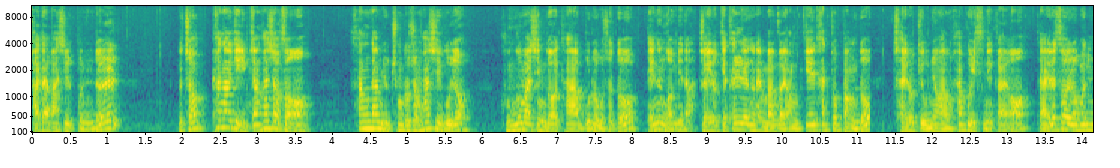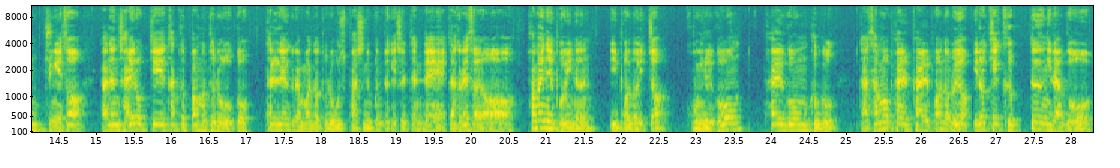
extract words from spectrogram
받아가실 분들 그렇죠? 편하게 입장하셔서 상담 요청도 좀 하시고요. 궁금하신 거 다 물어보셔도 되는 겁니다. 저 이렇게 텔레그램방과 함께 카톡방도 자유롭게 운영하고 있으니까요. 자, 이래서 여러분 중에서 나는 자유롭게 카톡방도 들어오고 텔레그램방도 들어오고 싶어 하시는 분들 계실 텐데, 자, 그래서요. 화면에 보이는 이 번호 있죠? 010-8099, 자, 3588 번호로요. 이렇게 급등이라고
